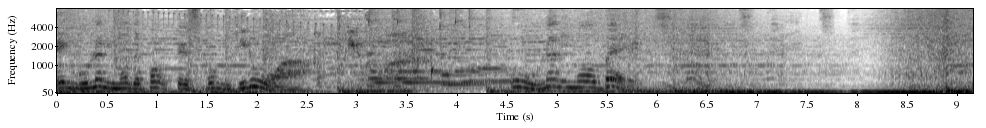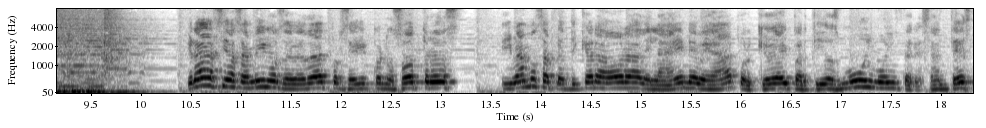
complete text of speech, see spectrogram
en Unánimo Deportes continúa. Unánimo Bets. Gracias amigos de verdad por seguir con nosotros. Y vamos a platicar ahora de la NBA porque hoy hay partidos muy muy interesantes.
